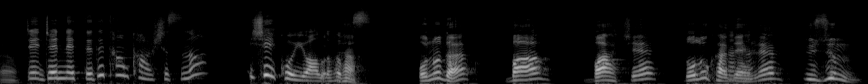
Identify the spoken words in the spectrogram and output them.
Evet. ce- Cennette de tam karşısına bir şey koyuyor Allah'ımız. Onu da bağ, bahçe, dolu kadehler, üzüm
